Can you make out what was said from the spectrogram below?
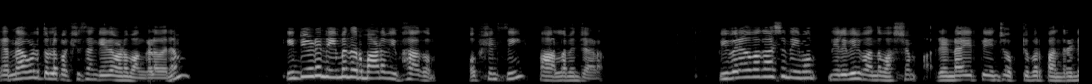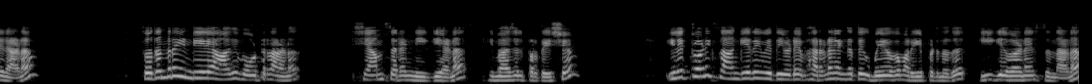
എറണാകുളത്തുള്ള പക്ഷി സങ്കേതമാണ് മംഗളവനം. ഇന്ത്യയുടെ നിയമനിർമ്മാണ വിഭാഗം ഓപ്ഷൻ സി പാർലമെന്റ് ആണ്. വിവരാവകാശ നിയമം നിലവിൽ വന്ന വർഷം രണ്ടായിരത്തി അഞ്ച് ഒക്ടോബർ പന്ത്രണ്ടിനാണ്. സ്വതന്ത്ര ഇന്ത്യയിലെ ആദ്യ വോട്ടറാണ് ശ്യാം സരൺ നീഗിയാണ് ഹിമാചൽ പ്രദേശ്. ഇലക്ട്രോണിക് സാങ്കേതിക വിദ്യയുടെ ഭരണരംഗത്തെ ഉപയോഗം അറിയപ്പെടുന്നത് ഇ ഗവേണൻസ് എന്നാണ്.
